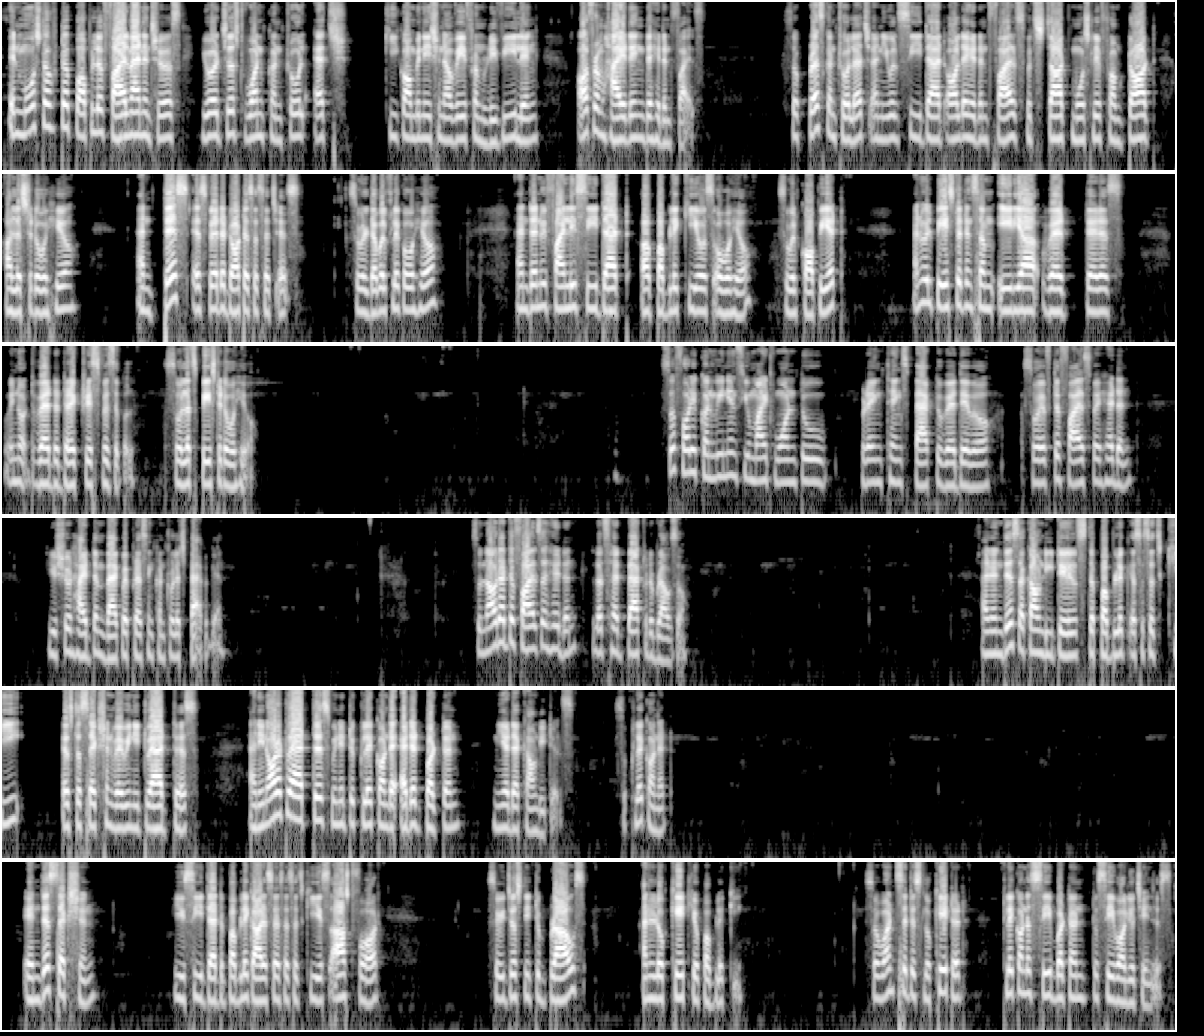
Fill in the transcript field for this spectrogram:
In most of the popular file managers you are just one control H key combination away from revealing or from hiding the hidden files. So press Ctrl H and you will see that all the hidden files which start mostly from dot are listed over here. And this is where the dot .ssh is. So we'll double click over here. And then we finally see that a public key is over here. So we'll copy it. And we'll paste it in some area where there is you know where the directory is visible. So let's paste it over here so for your convenience you might want to bring things back to where they were. So if the files were hidden you should hide them back by pressing Ctrl H back again. So now that the files are hidden let's head back to the browser. And in this account details the public SSH key is the section where we need to add this. And in order to add this we need to click on the edit button near the account details. So click on it. In this section you see that the public RSS SSH key is asked for. So you just need to browse and locate your public key. So once it is located click on the save button to save all your changes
